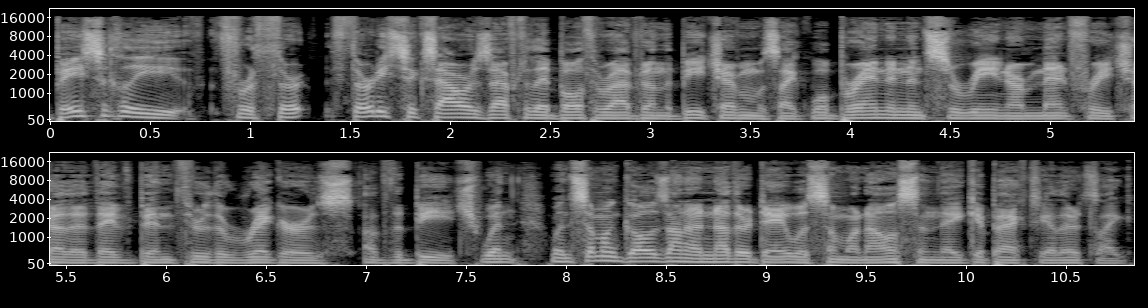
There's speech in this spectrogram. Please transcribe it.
basically for thir- 36 hours after they both arrived on the beach everyone was like well brandon and serene are meant for each other they've been through the rigors of the beach when when someone goes on another day with someone else and they get back together it's like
